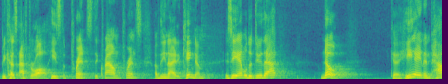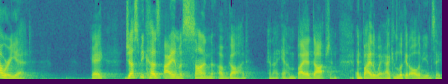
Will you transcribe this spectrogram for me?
Because, after all, he's the prince, the crown prince of the United Kingdom. Is he able to do that? No, because he ain't in power yet. Okay? Just because I am a son of God, and I am by adoption, and by the way, I can look at all of you and say,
